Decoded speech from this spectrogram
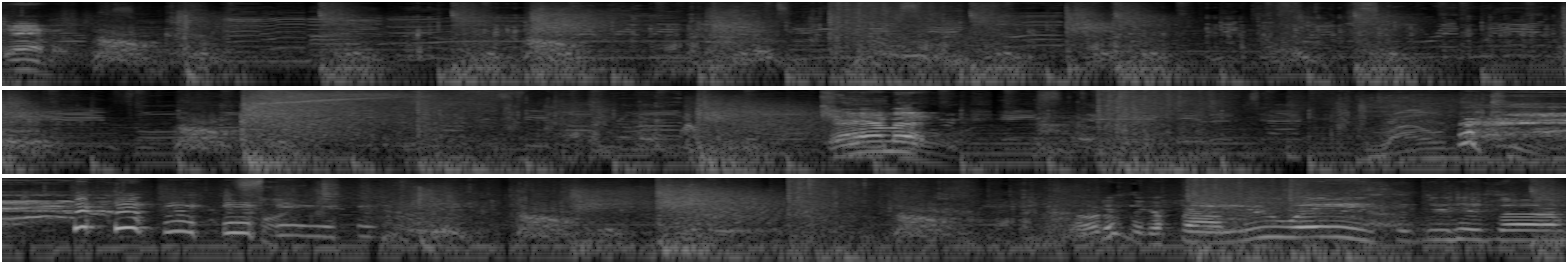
Damn it. Damn it. Round two. Fight. Oh, this nigga found new ways to do his, uh,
